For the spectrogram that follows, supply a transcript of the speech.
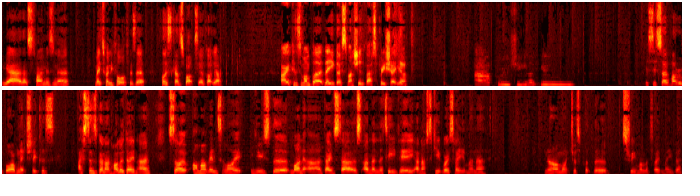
Yeah, that's time, isn't it? May 24th, is it? Close cancer box, yeah, I got ya. Alright, can someone put. There you go, Smash, you're the best. Appreciate you. I appreciate you. This is so horrible. I'm literally. Because Aston's gone on holiday now. So I'm having to, like, use the monitor downstairs and then the TV and I have to keep rotating my neck. No, I might just put the stream on the phone, maybe.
